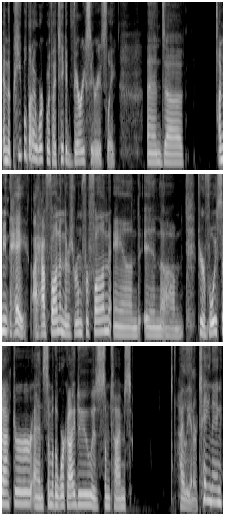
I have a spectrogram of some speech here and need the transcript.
and the people that I work with, I take it very seriously. And uh I mean, hey, I have fun and there's room for fun. And in um, if you're a voice actor, and some of the work I do is sometimes highly entertaining,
